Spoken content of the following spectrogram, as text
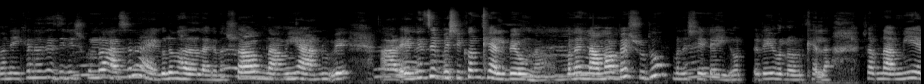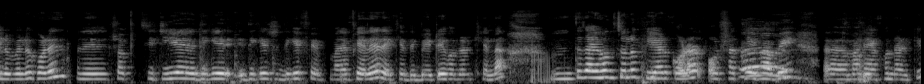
মানে এখানে যে জিনিসগুলো আছে না, এগুলো ভালো লাগে না, সব নামিয়ে আনবে। আর এনে যে বেশিক্ষণ খেলবেও না মানে নামাবে শুধু মানে সেটাই, ওটাই হলো ওর খেলা। সব নামিয়ে এলোমেলো করে মানে সব ছিটিয়ে এদিকে এদিকে, সেদিকে মানে ফেলে রেখে দেবে, এটাই হলো ওর খেলা। তো যাই হোক, চলো কেয়ার করার ওর সাথে এভাবেই মানে এখন আর কি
